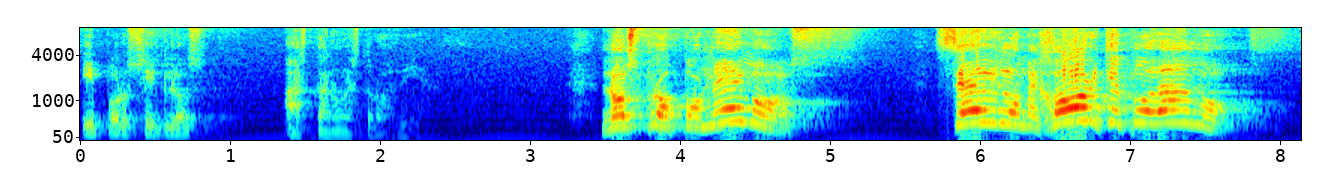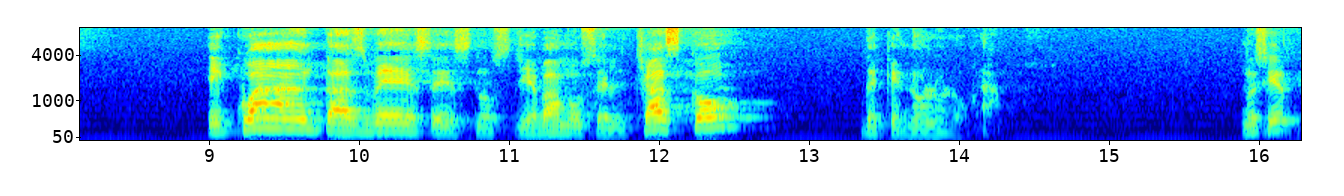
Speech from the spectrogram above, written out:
y por siglos hasta nuestros días. Nos proponemos ser lo mejor que podamos. ¿Y cuántas veces nos llevamos el chasco de que no lo logramos. ¿No es cierto?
